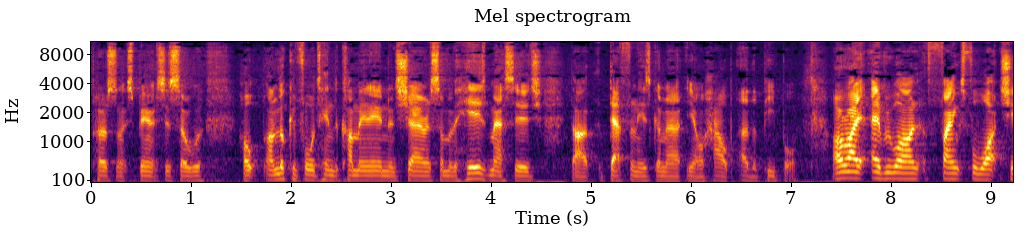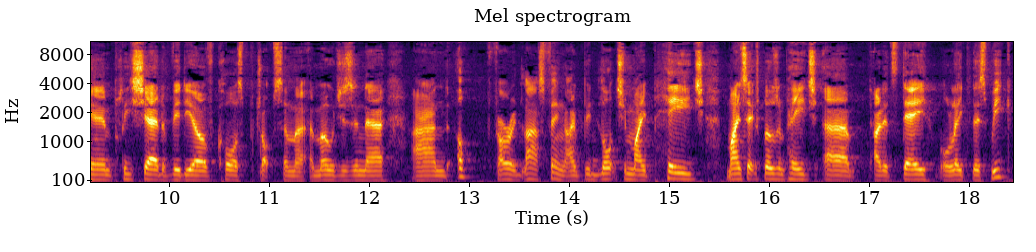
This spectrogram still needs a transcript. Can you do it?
personal experiences. So hope, I'm looking forward to him to coming in and sharing some of his message that definitely is going to you know help other people. All right, everyone, thanks for watching. Please share the video, of course. Drop some uh, emojis in there, and oh very last thing, I've been launching my page, Mindset Explosion page, uh, either today or later this week.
